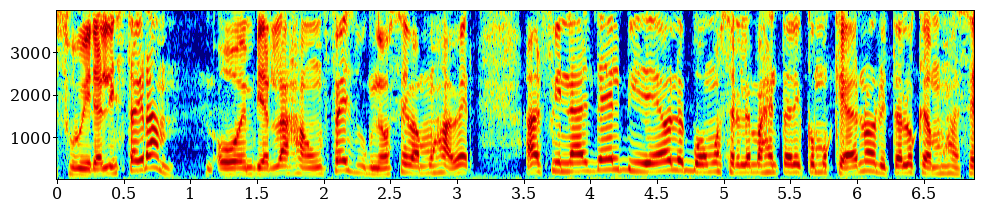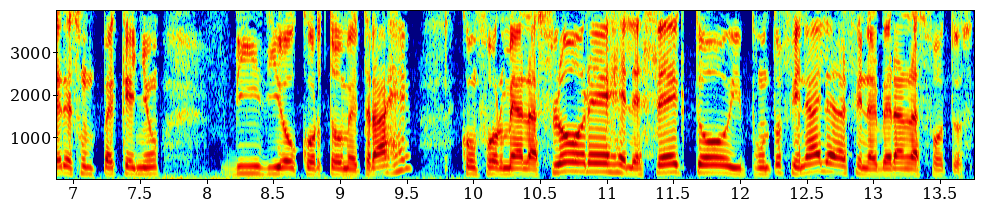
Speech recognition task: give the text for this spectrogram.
subir al Instagram o enviarlas a un Facebook, no sé, vamos a ver. Al final del video les voy a mostrar la imagen tal y quedaron. Ahorita lo que vamos a hacer es un pequeño video cortometraje conforme a las flores, el efecto y punto final y al final verán las fotos.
